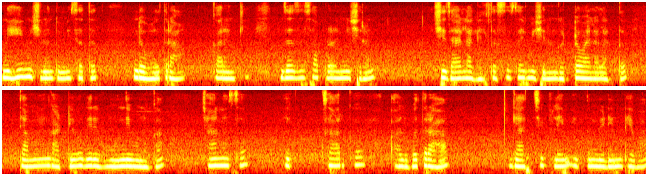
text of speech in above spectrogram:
आणि हे मिश्रण तुम्ही सतत ढवळत राहा कारण की जसजसं आपलं मिश्रण शिजायला लागेल तसंच हे मिश्रण घट्ट व्हायला लागतं. त्यामुळे गाठी वगैरे होऊन देऊ नका. छान असं एकसारखं हलवत राहा. गॅसची फ्लेम एकदम मिडियम ठेवा.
